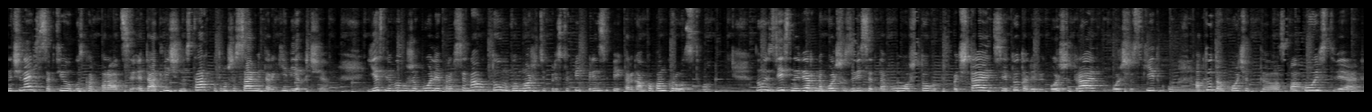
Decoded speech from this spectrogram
начинайте с активов госкорпорации, это отличный старт, потому что сами торги легче. Если вы уже более профессионал, то вы можете приступить, в принципе, к торгам по банкротству. Ну, здесь, наверное, больше зависит от того, что вы предпочитаете. Кто-то любит больше драйв, больше скидку, а кто-то хочет э, спокойствия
